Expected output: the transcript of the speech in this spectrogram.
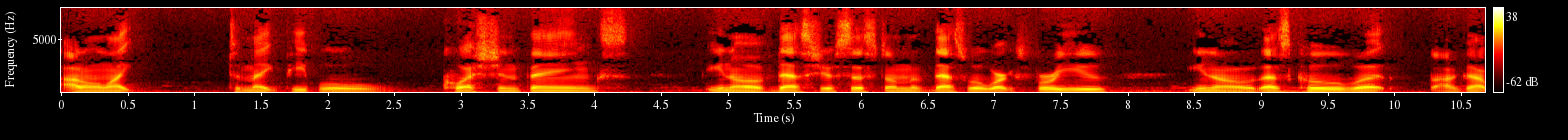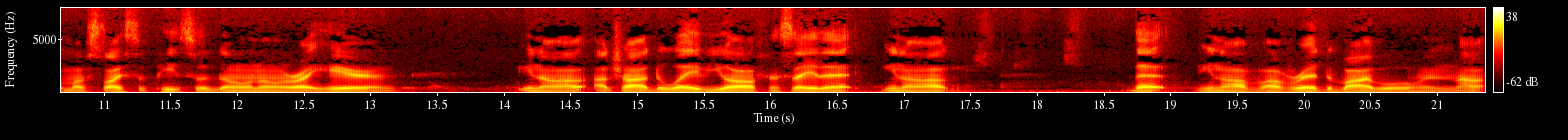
I don't like to make people question things. You know, if that's your system, if that's what works for you, you know, that's cool, but I got my slice of pizza going on right here and you know, I, I tried to wave you off and say that, you know, I, that you know I've I've read the Bible and I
